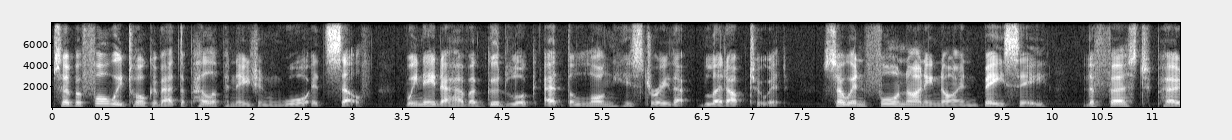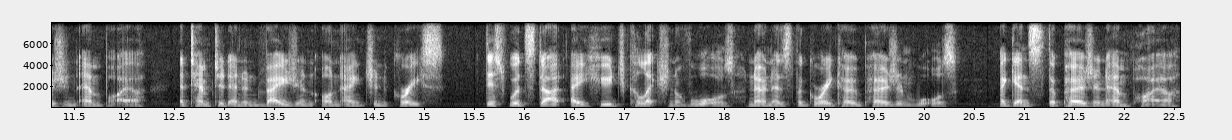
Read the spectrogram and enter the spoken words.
So before we talk about the Peloponnesian War itself, we need to have a good look at the long history that led up to it. So in 499 BC, the First Persian Empire attempted an invasion on ancient Greece. This would start a huge collection of wars known as the Greco Persian Wars against the Persian Empire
